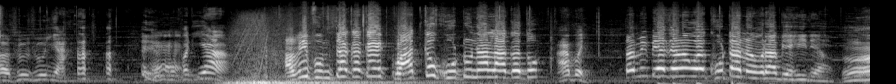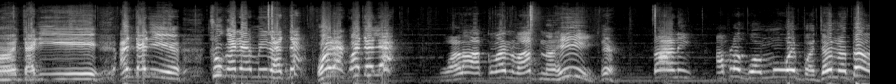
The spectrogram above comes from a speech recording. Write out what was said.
હસું છું ન્યા? પટિયા હવે ફૂમતા કાકા એક વાત કહું ખોટું ના લાગે તો? હા ભાઈ. તમે બે જણા હોય ખોટા નવરા બેહી રહ્યા તારી આ શું કરે મી રાતના હો રાખવા લે વાળા આકવાન વાત નહીં. તાણી આપણા ગામમાં હોય ભજન હતા.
